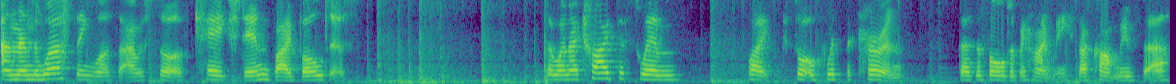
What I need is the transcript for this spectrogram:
And then the worst thing was that I was sort of caged in by boulders. So when I tried to swim, like sort of with the current, there's a boulder behind me, so I can't move there.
